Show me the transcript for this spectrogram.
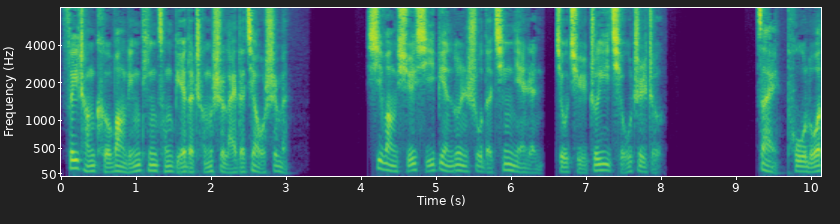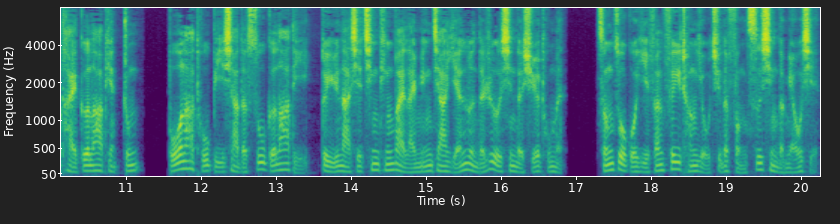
非常渴望聆听从别的城市来的教师们。希望学习辩论术的青年人就去追求智者。在《普罗泰戈拉篇》中，柏拉图笔下的苏格拉底，对于那些倾听外来名家言论的热心的学徒们，曾做过一番非常有趣的讽刺性的描写。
